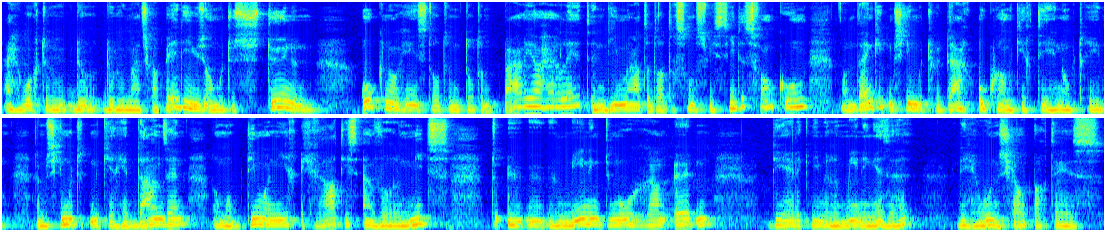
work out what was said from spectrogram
en je wordt door, door, je maatschappij die je zou moeten steunen ook nog eens tot een, tot een paria herleidt, in die mate dat er soms suicides van komen, dan denk ik, misschien moeten we daar ook wel een keer tegen optreden. En misschien moet het een keer gedaan zijn om op die manier gratis en voor niets uw, uw mening te mogen gaan uiten, die eigenlijk niet meer een mening is, hè? Die gewoon een scheldpartij is.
